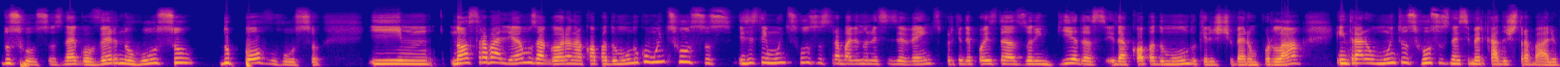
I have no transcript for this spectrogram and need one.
dos russos, né? Governo russo do povo russo. E hum, nós trabalhamos agora na Copa do Mundo com muitos russos. Existem muitos russos trabalhando nesses eventos, porque depois das Olimpíadas e da Copa do Mundo que eles tiveram por lá, entraram muitos russos nesse mercado de trabalho.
